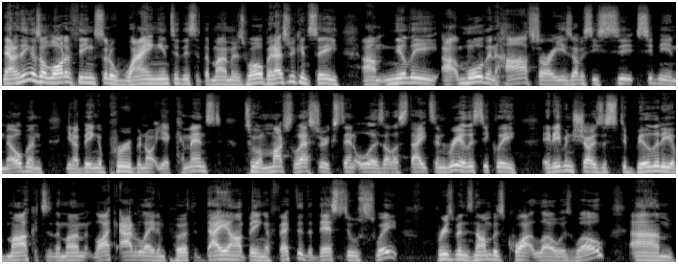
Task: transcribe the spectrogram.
now i think there's a lot of things sort of weighing into this at the moment as well. But as we can see um, nearly uh, more than half sorry is obviously sydney and Melbourne, you know, being approved but not yet commenced. To a much lesser extent, all those other states. And realistically, it even shows the stability of markets at the moment, like Adelaide and Perth, that they aren't being affected, that they're still sweet. Brisbane's numbers quite low as well. Um,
